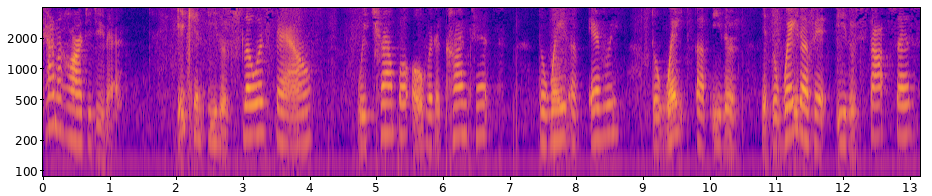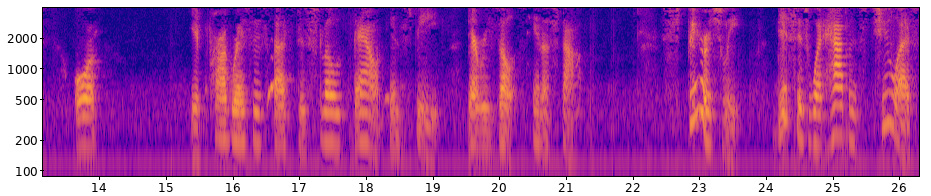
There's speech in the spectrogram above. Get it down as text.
Kind of hard to do that. It can either slow us down, we trample over the contents, the weight of every, the weight of either, the weight of it either stops us or it progresses us to slow down in speed that results in a stop. Spiritually, this is what happens to us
